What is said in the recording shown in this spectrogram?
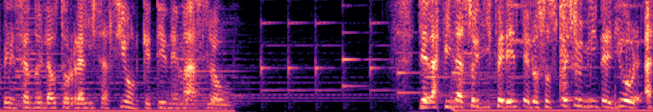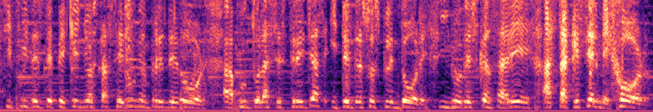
pensando en la autorrealización que tiene Maslow. Y a la final soy diferente, lo sospecho en mi interior Así fui desde pequeño hasta ser un emprendedor Apunto las estrellas y tendré su esplendor Y no descansaré hasta que sea el mejor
